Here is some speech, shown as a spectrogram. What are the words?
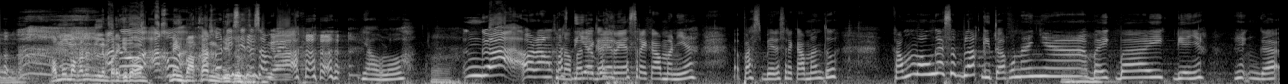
Kamu makannya dilempar gitu kan? aku, Nih makan aku gitu. di situ sampai ya Allah. Enggak, orang pas Kenapa dia tega? beres rekamannya, pas beres rekaman tuh, kamu mau nggak seblak gitu? Aku nanya baik-baik, dianya, eh enggak.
